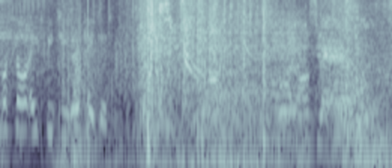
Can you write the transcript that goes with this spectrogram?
Hostile HVT located. Deploying RCX.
